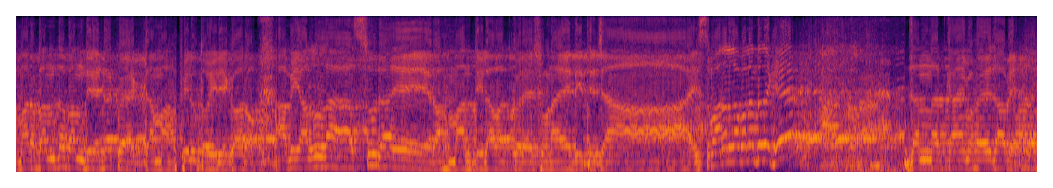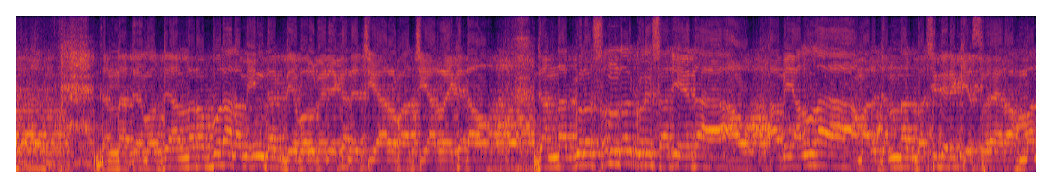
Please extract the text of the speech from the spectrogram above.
আমার বান্দা বান্দিরে ডাকো, একটা মাহফিল তৈরি করো। আমি আল্লাহ সুরায়ে রহমান তিলাওয়াত করে শোনায় দিতে চাই। সুবহানাল্লাহ বলেন তো দেখে। জান্নাত কায়েম হয়ে যাবে। জান্নাতের মধ্যে আল্লাহ রব্বুল আলামিন ডাক দিয়ে বলবেন, এখানে চেয়ার বা চেয়ার রেখে দাও। জান্নাতগুলো সুন্দর করে সাজিয়ে দাও। আমি আল্লাহ আমার জান্নাতবাসীদেরকে সূরা রহমান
